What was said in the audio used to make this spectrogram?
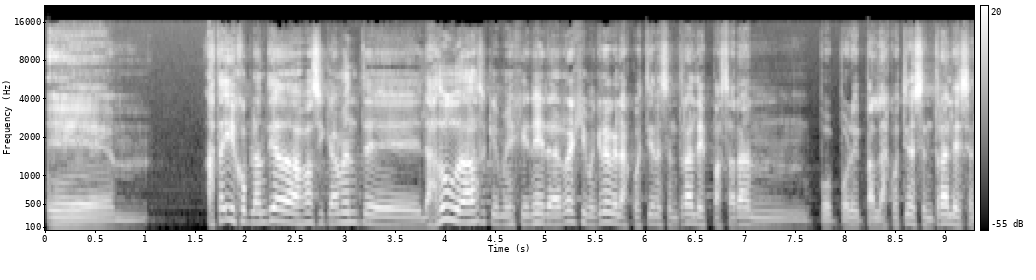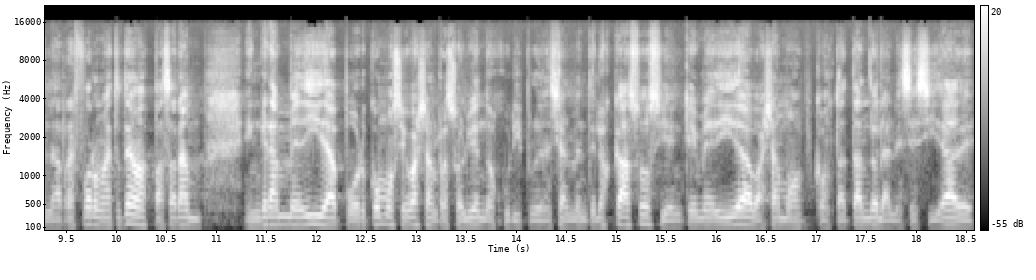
eh, hasta ahí dejo planteadas básicamente las dudas que me genera el régimen. Creo que las cuestiones centrales pasarán, por, las cuestiones centrales en la reforma de estos temas pasarán en gran medida por cómo se vayan resolviendo jurisprudencialmente los casos y en qué medida vayamos constatando la necesidad de,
